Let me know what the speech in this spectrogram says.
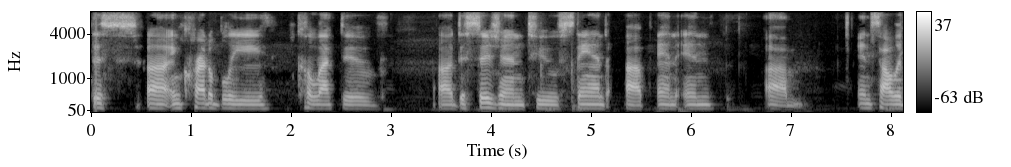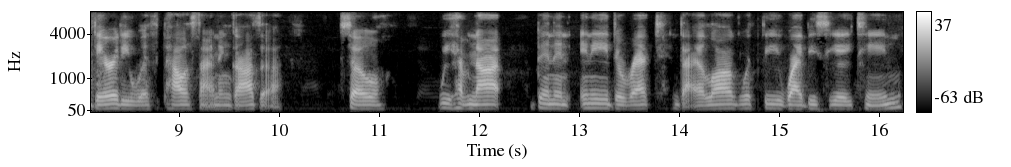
this uh, incredibly collective uh, decision to stand up and in um, in solidarity with Palestine and Gaza. So we have not been in any direct dialogue with the YBCA team,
